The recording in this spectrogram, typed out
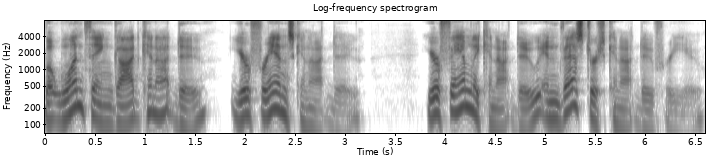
But one thing God cannot do, your friends cannot do, your family cannot do, investors cannot do for you,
